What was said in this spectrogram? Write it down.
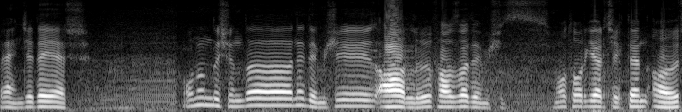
Bence değer. Onun dışında ne demişiz? Ağırlığı fazla demişiz. Motor gerçekten ağır.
